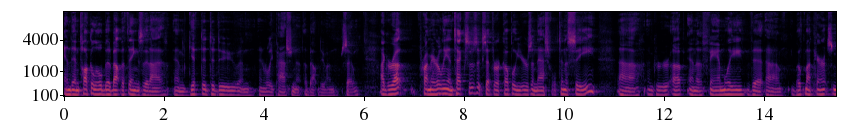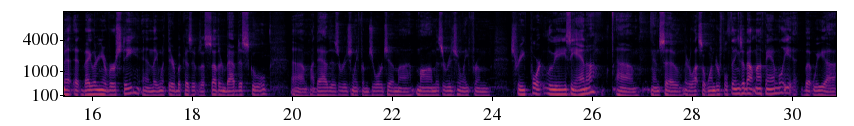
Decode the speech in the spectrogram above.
and then talk a little bit about the things that I am gifted to do and, and really passionate about doing. So, I grew up primarily in Texas, except for a couple years in Nashville, Tennessee. Uh, I grew up in a family that uh, both my parents met at Baylor University, and they went there because it was a Southern Baptist school. Um, my dad is originally from Georgia. My mom is originally from Shreveport, Louisiana. Um, and so there are lots of wonderful things about my family, but we, uh,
